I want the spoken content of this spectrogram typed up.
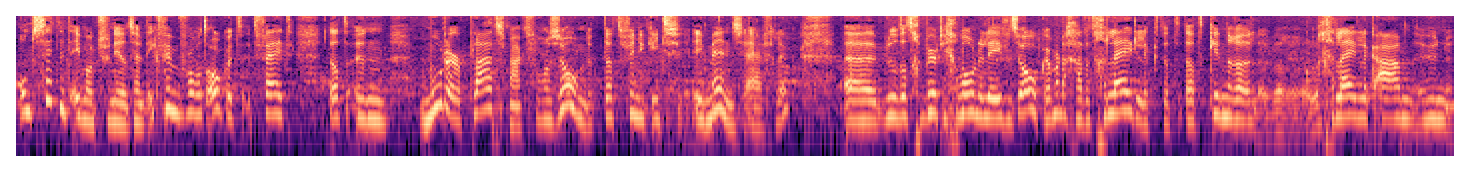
ontzettend emotioneel te zijn. Ik vind bijvoorbeeld ook het, het feit dat een moeder plaatsmaakt voor een zoon... dat, dat vind ik iets immens eigenlijk. Uh, ik bedoel, dat gebeurt in gewone levens ook. Hè, maar dan gaat het geleidelijk. Dat, dat kinderen eh, geleidelijk aan hun,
